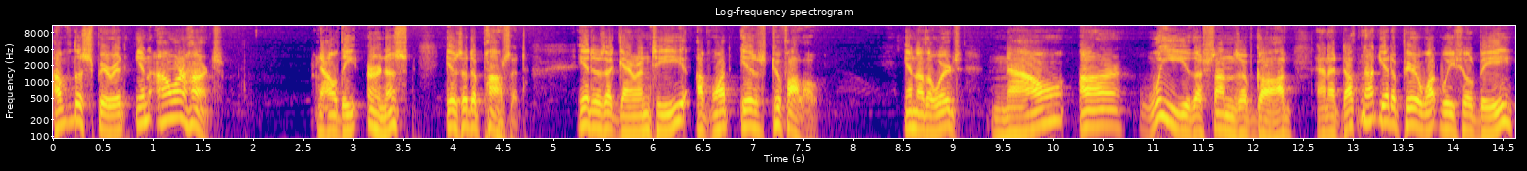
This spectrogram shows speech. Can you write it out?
of the Spirit in our hearts. Now, the earnest is a deposit, it is a guarantee of what is to follow. In other words, now are we the sons of God, and it doth not yet appear what we shall be,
